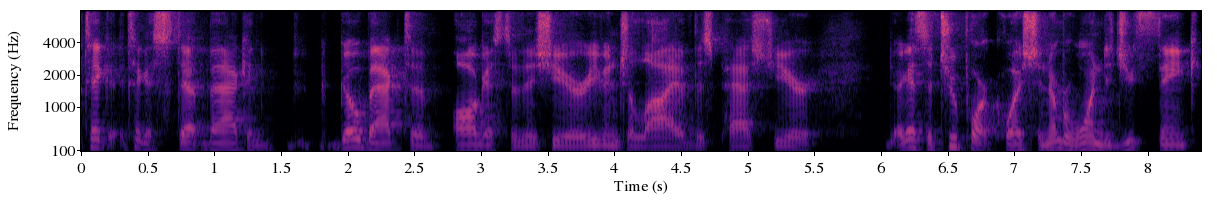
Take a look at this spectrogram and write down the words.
take take a step back and go back to August of this year, or even July of this past year. I guess a two part question. Number one, did you think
